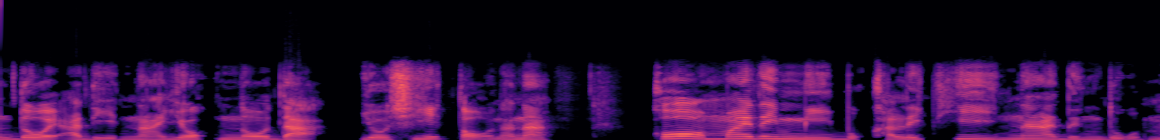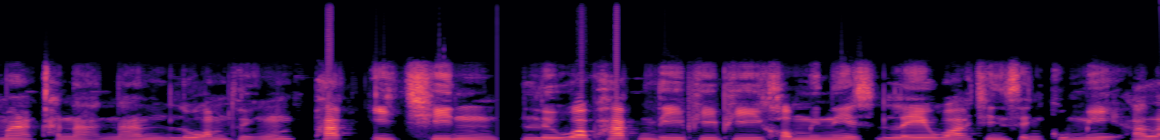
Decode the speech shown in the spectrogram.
ำโดยอดีตนายกโนดะโยชิฮิโตะนั้นน่ะ ก็ไม่ได้มีบุคลิกที่น่าดึงดูดมากขนาดนั้น รวมถึงพรรคอิชิน หรือว่าพรรค DPP คอมมิวนิสต์เลวะชินเซนกุมิอะไร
